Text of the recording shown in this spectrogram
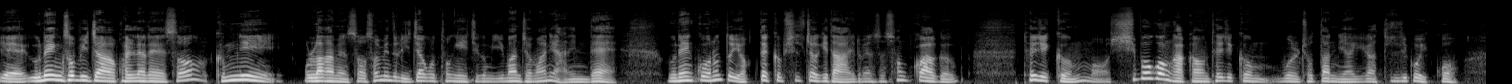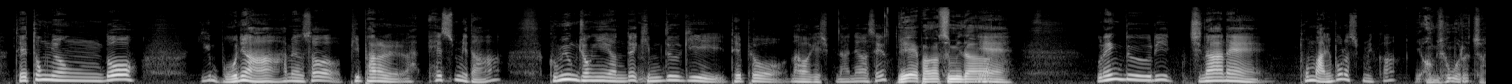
예, 은행 소비자 관련해서 금리 올라가면서 서민들 이자 고통이 지금 이만저만이 아닌데 은행권은 또 역대급 실적이다 이러면서 성과급 퇴직금 뭐 10억 원 가까운 퇴직금을 줬다는 이야기가 들리고 있고 대통령도 이게 뭐냐 하면서 비판을 했습니다. 금융정의연대 김득기 대표 나와 계십니다. 안녕하세요. 예, 반갑습니다. 예. 은행들이 지난해 돈 많이 벌었습니까? 엄청 벌었죠.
